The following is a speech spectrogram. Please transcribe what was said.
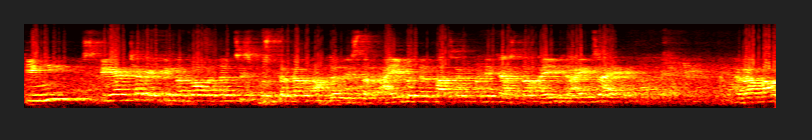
तिन्ही स्त्रियांच्या व्यक्तिमत्वाबद्दलचीच पुस्तकं आपल्याला दिसतात. आईबद्दल पाचकमध्ये म्हणजे जास्त आई आईचं आहे रवा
